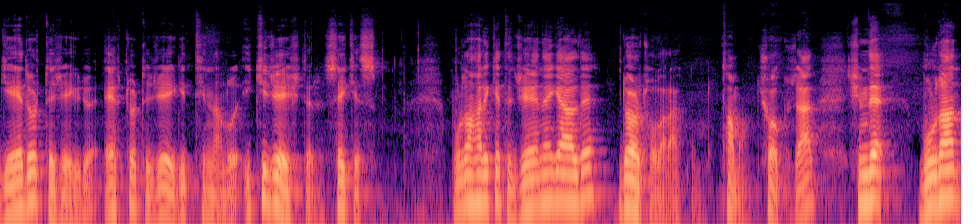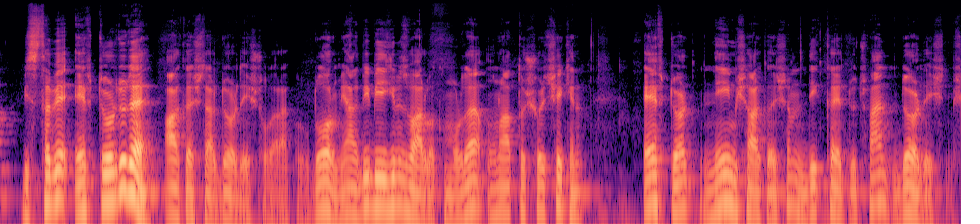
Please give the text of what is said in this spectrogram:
G4 de C'ye gidiyor. F4 de C'ye gittiğinden dolayı 2C eşittir 8. Buradan hareketle C ne geldi? 4 olarak bulundu. Tamam çok güzel. Şimdi buradan biz tabi F4'ü de arkadaşlar 4'e eşit olarak bulduk. Doğru mu? Yani bir bilgimiz var bakın burada. Onu hatta şöyle çekin. F4 neymiş arkadaşım? Dikkat et lütfen 4'e eşitmiş.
